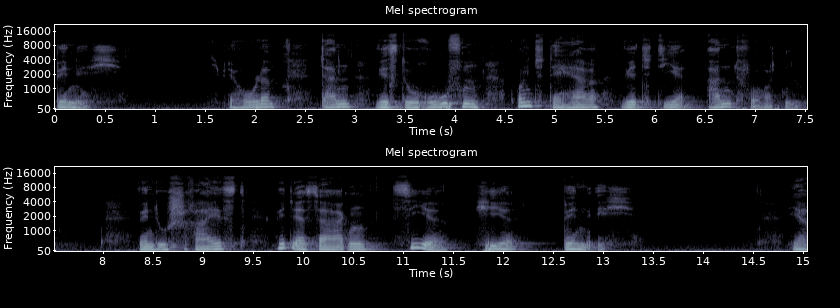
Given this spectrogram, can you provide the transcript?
bin ich. Ich wiederhole, dann wirst du rufen und der Herr wird dir antworten. Wenn du schreist, wird er sagen, siehe, hier bin ich. Ja,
